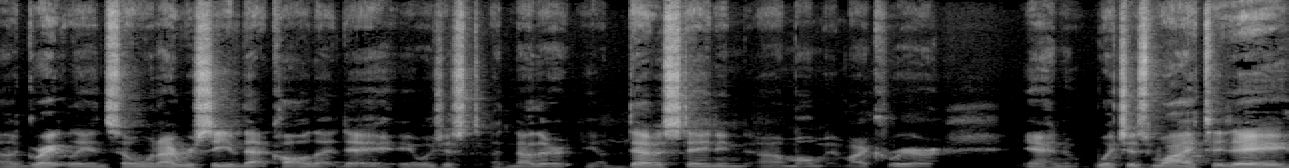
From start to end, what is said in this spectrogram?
uh, greatly. And so when I received that call that day, it was just another you know, devastating uh, moment in my career and which is why today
